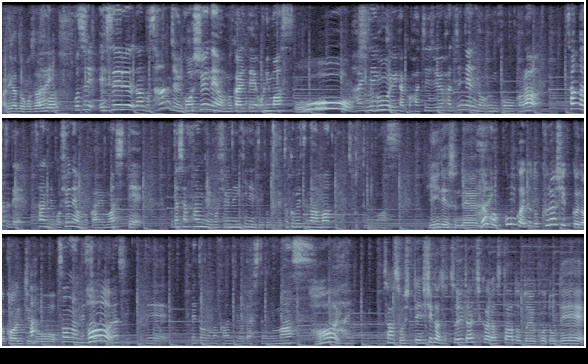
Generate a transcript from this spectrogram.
ありがとうございます、はい、今年 SL なんと35周年を迎えております。おお、はい、1988年の運行から3月で35周年を迎えまして私は35周年記念ということで特別なマークも作っております。いいですね、はい、なんか今回ちょっとクラシックな感じのそうなんです、はい、クラシックでレトロな感じを出しております。はい、はいさあそして4月1日からスタートということで、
